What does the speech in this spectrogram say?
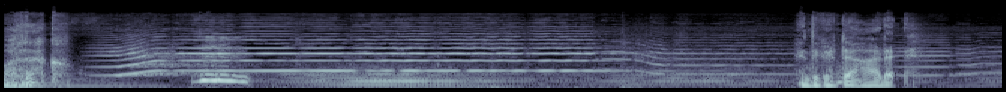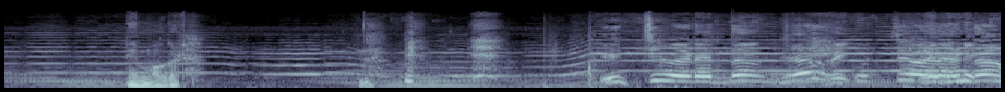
వర్రకు ఎందుకంటే ఆడే నీ మొగడు ఇచ్చి పడేద్దాం ఇచ్చి పడేద్దాం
